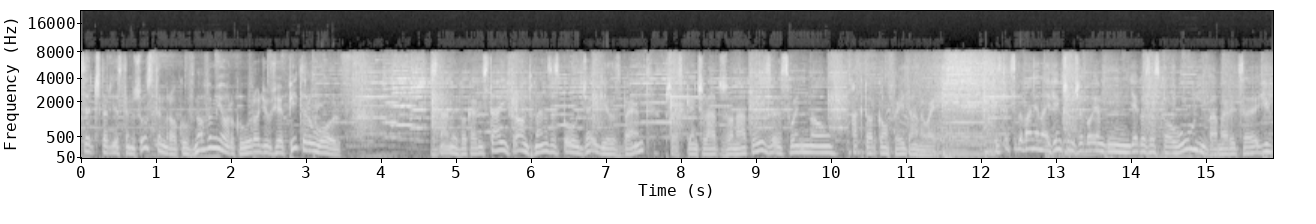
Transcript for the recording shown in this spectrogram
1946 roku w Nowym Jorku urodził się Peter Wolf, znany wokalista i frontman zespołu J. Gills Band, przez 5 lat żonaty ze słynną aktorką Faye Dunaway. Zdecydowanie największym przebojem jego zespołu i w Ameryce i w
